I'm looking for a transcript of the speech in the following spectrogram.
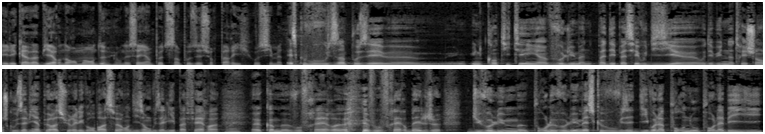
et les caves à bière normandes. Et on essaye un peu de s'imposer sur Paris aussi maintenant. Est-ce que vous vous imposez euh, une- quantité et un volume à ne pas dépasser? Vous disiez euh, au début de notre échange que vous aviez un peu rassuré les gros brasseurs en disant que vous n'alliez pas faire euh, Ouais. comme vos frères, vos frères belges du volume pour le volume. Est-ce que vous vous êtes dit, voilà, pour nous, pour l'abbaye,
